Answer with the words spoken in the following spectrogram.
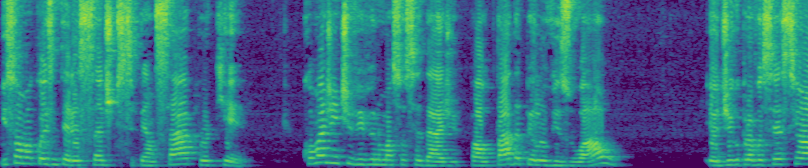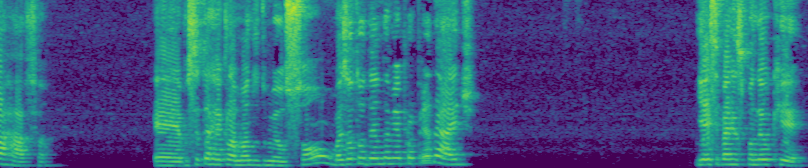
Isso é uma coisa interessante de se pensar, porque como a gente vive numa sociedade pautada pelo visual, eu digo para você assim, ó, Rafa, é, você está reclamando do meu som, mas eu estou dentro da minha propriedade. E aí você vai responder o quê?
